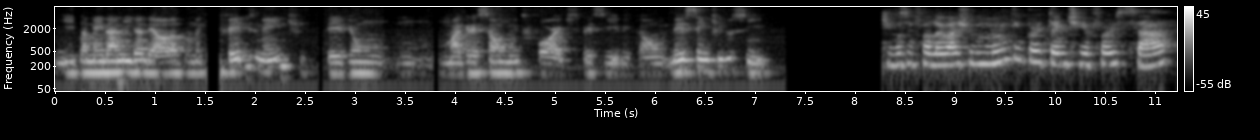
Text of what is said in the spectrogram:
e também da amiga dela, da Bruna, que infelizmente teve um, um, uma agressão muito forte, expressiva. Então, nesse sentido, sim. O que você falou, eu acho muito importante reforçar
